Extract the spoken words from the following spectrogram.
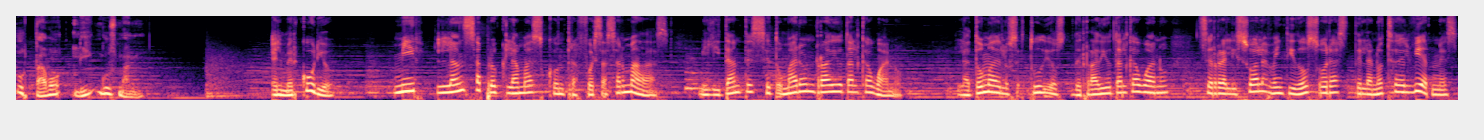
Gustavo Lee Guzmán. El Mercurio. MIR lanza proclamas contra Fuerzas Armadas. Militantes se tomaron Radio Talcahuano. La toma de los estudios de Radio Talcahuano se realizó a las 22 horas de la noche del viernes,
